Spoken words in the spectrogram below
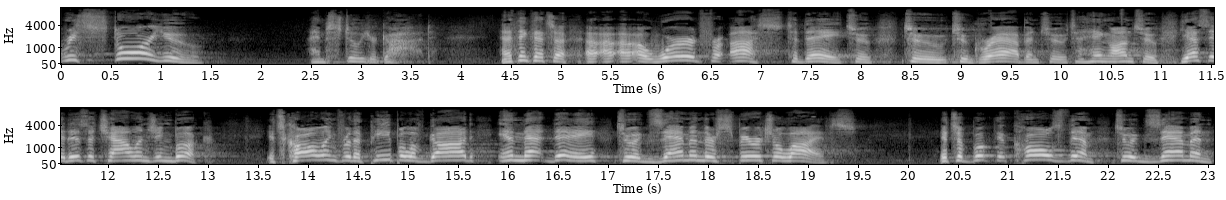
restore you. I am still your God. And I think that's a, a, a, word for us today to, to, to grab and to, to hang on to. Yes, it is a challenging book. It's calling for the people of God in that day to examine their spiritual lives. It's a book that calls them to examine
